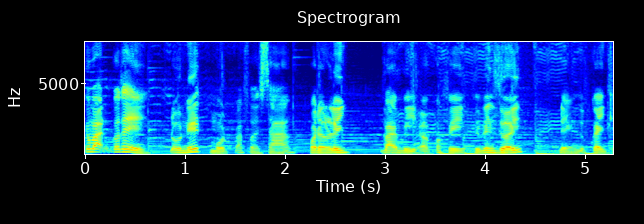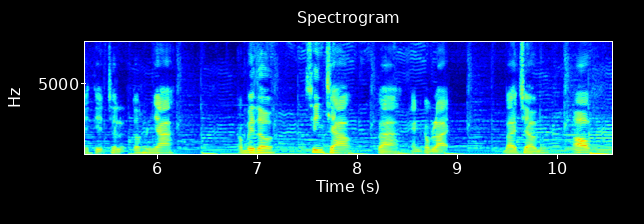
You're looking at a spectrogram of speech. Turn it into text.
Các bạn có thể donate một bát phở sáng qua đường link bài mì ở Coffee phía bên dưới để giúp kênh cải thiện chất lượng tốt hơn nha. Còn bây giờ, xin chào và hẹn gặp lại. Ba chấm off.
